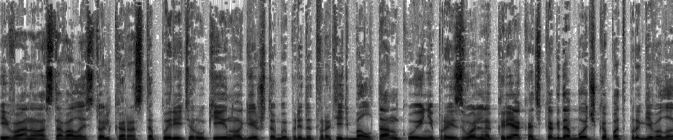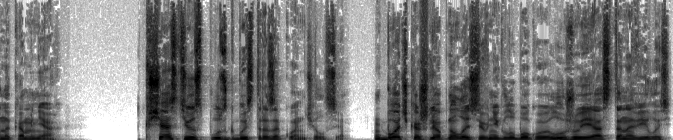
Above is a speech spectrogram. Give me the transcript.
Ивану оставалось только растопырить руки и ноги, чтобы предотвратить болтанку и непроизвольно крякать, когда бочка подпрыгивала на камнях. К счастью, спуск быстро закончился. Бочка шлепнулась в неглубокую лужу и остановилась.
